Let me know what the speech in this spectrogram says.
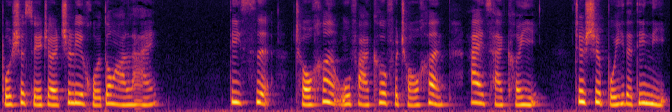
不是随着智力活动而来。第四。仇恨无法克服仇恨，爱才可以，这是不易的定理。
